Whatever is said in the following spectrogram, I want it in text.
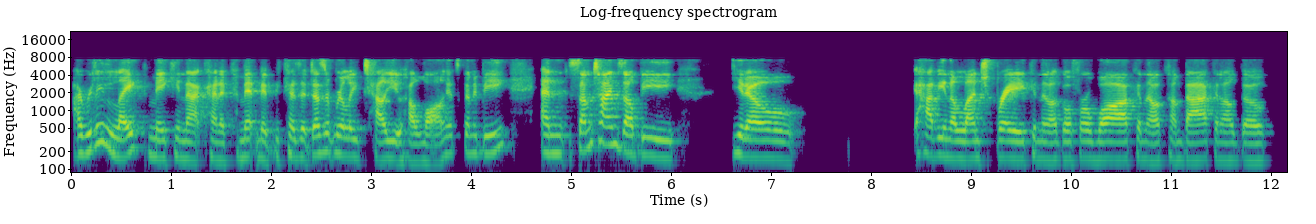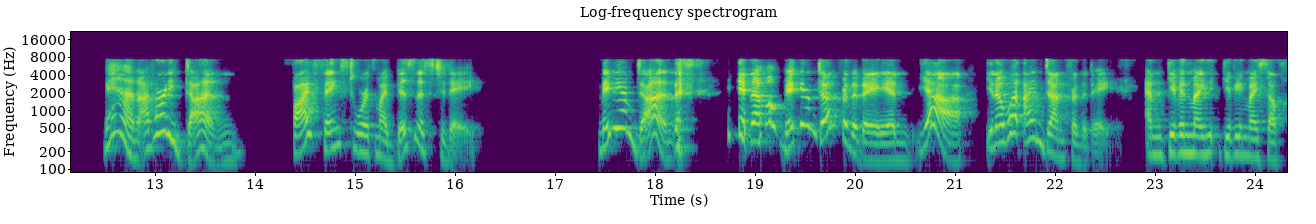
I really like making that kind of commitment because it doesn't really tell you how long it's going to be. And sometimes I'll be, you know, having a lunch break and then I'll go for a walk and then I'll come back and I'll go, man, I've already done five things towards my business today. Maybe I'm done. you know, maybe I'm done for the day. And yeah, you know what? I'm done for the day and giving my giving myself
